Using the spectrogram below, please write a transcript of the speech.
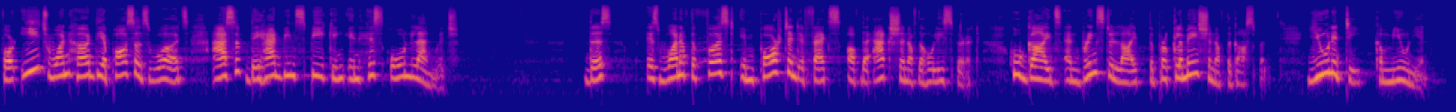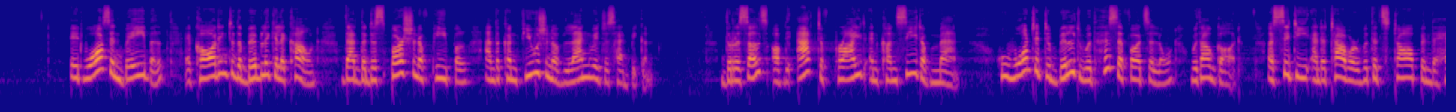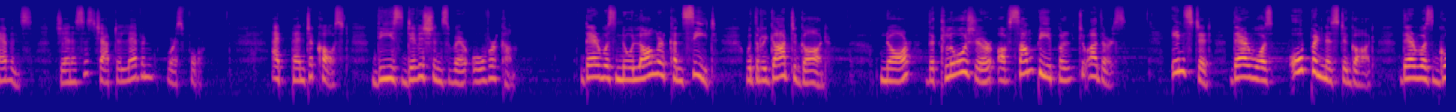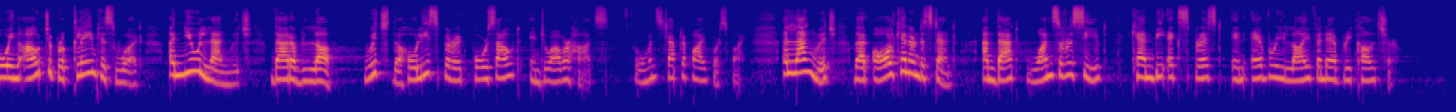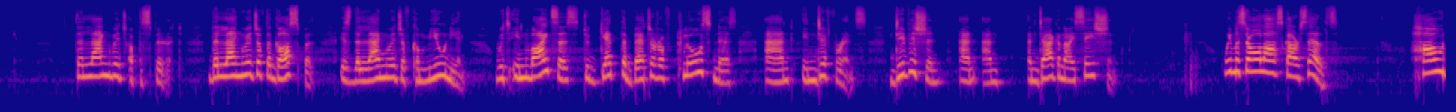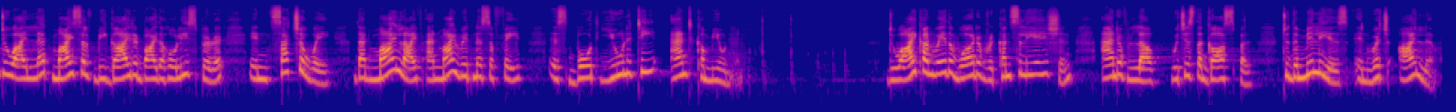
For each one heard the apostles' words as if they had been speaking in his own language. This is one of the first important effects of the action of the Holy Spirit, who guides and brings to life the proclamation of the gospel unity, communion. It was in Babel, according to the biblical account, that the dispersion of people and the confusion of languages had begun. The results of the act of pride and conceit of man, who wanted to build with his efforts alone without God a city and a tower with its top in the heavens. Genesis chapter 11, verse 4. At Pentecost, these divisions were overcome. There was no longer conceit with regard to God nor the closure of some people to others. Instead, there was openness to God. There was going out to proclaim His word, a new language, that of love, which the Holy Spirit pours out into our hearts. Romans chapter 5, verse 5. A language that all can understand and that, once received, can be expressed in every life and every culture. The language of the Spirit, the language of the gospel, is the language of communion, which invites us to get the better of closeness and indifference, division and, antagonization. We must all ask ourselves how do I let myself be guided by the Holy Spirit in such a way that my life and my witness of faith is both unity and communion? Do I convey the word of reconciliation and of love, which is the gospel, to the milieux in which I live?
